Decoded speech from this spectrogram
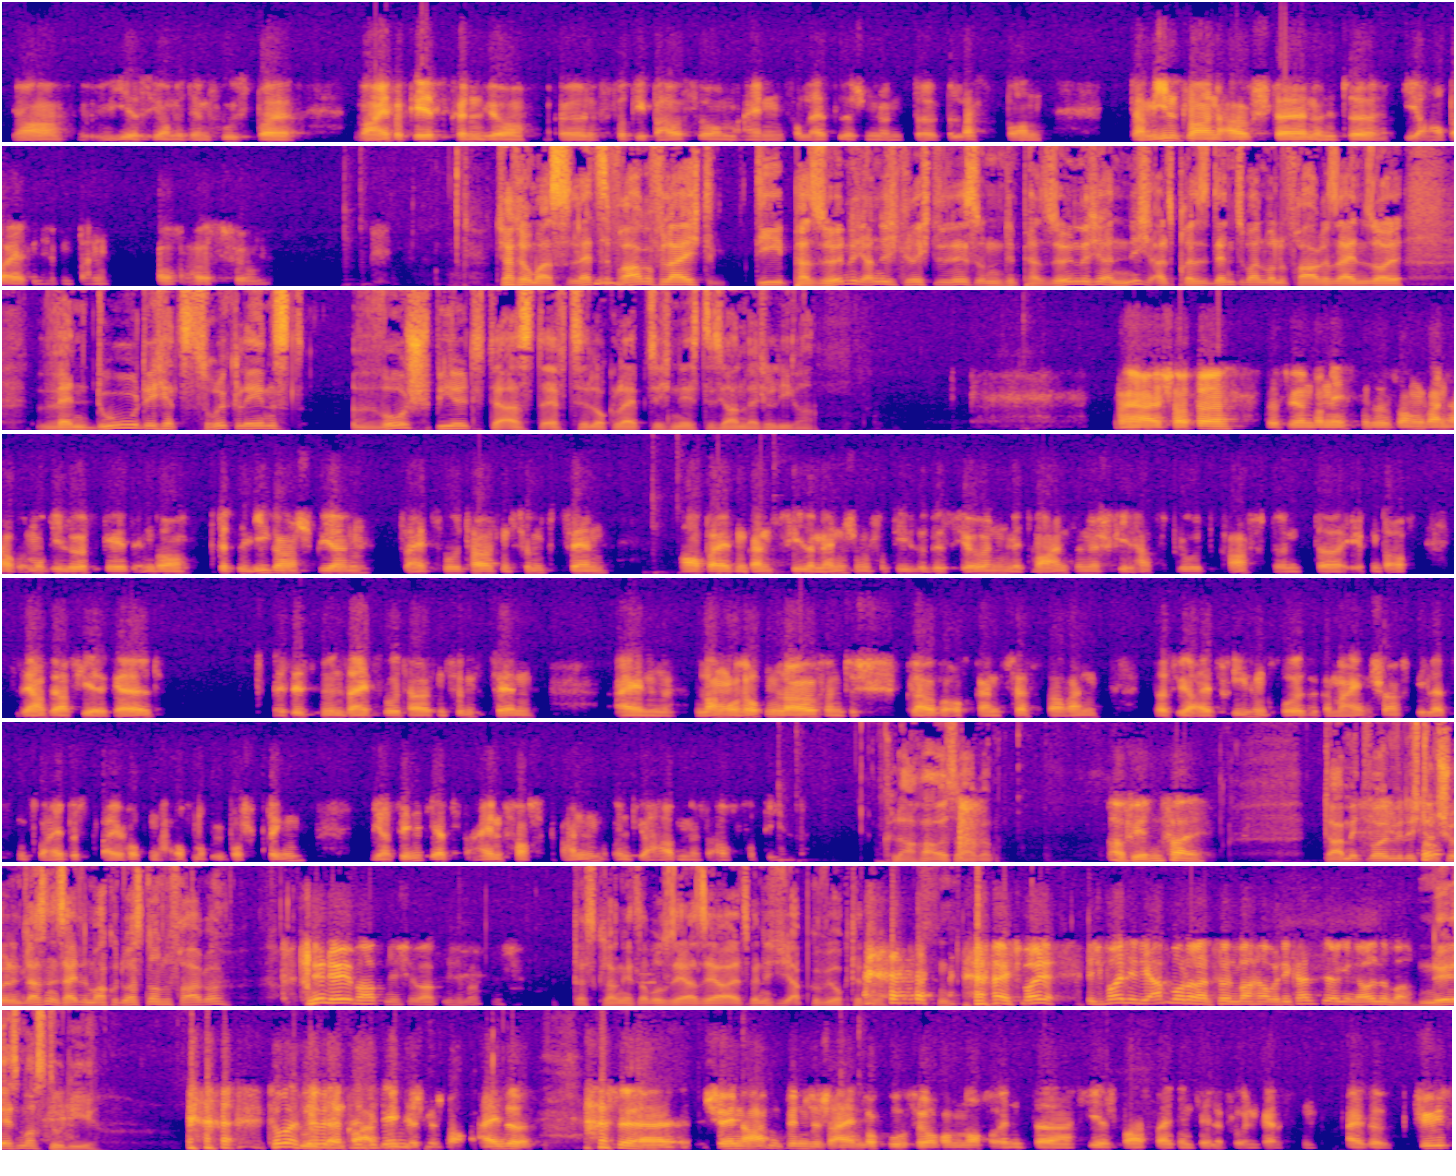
ja, wie es hier mit dem Fußball weitergeht, können wir äh, für die Baufirmen einen verlässlichen und äh, belastbaren Terminplan aufstellen und äh, die Arbeiten eben dann auch ausführen. Tja, Thomas, letzte Frage vielleicht, die persönlich an dich gerichtet ist und eine persönliche, nicht als Präsident zu beantwortende Frage sein soll. Wenn du dich jetzt zurücklehnst wo spielt der erste FC Lok Leipzig nächstes Jahr in welcher Liga? Naja, ich hoffe, dass wir in der nächsten Saison, wann auch immer die losgeht, in der dritten Liga spielen. Seit 2015 arbeiten ganz viele Menschen für diese Vision mit wahnsinnig viel Herzblut, Kraft und äh, eben auch sehr, sehr viel Geld. Es ist nun seit 2015 ein langer Hürdenlauf und ich glaube auch ganz fest daran, dass wir als riesengroße Gemeinschaft die letzten zwei bis drei Hürden auch noch überspringen. Wir sind jetzt einfach dran und wir haben es auch verdient. Klare Aussage. Auf jeden Fall. Damit wollen wir dich dann schon entlassen. Es sei denn, Marco, du hast noch eine Frage? Nee, nee, überhaupt nicht, überhaupt nicht, überhaupt nicht. Das klang jetzt aber sehr, sehr, als wenn ich dich abgewürgt hätte. ich, wollte, ich wollte die Abmoderation machen, aber die kannst du ja genauso machen. Nee, jetzt machst du die. Thomas Löwe, der Präsident. Also, äh, schönen Abend wünsche ich allen Lockrufhörern noch und äh, viel Spaß bei den Telefongästen. Also, tschüss.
